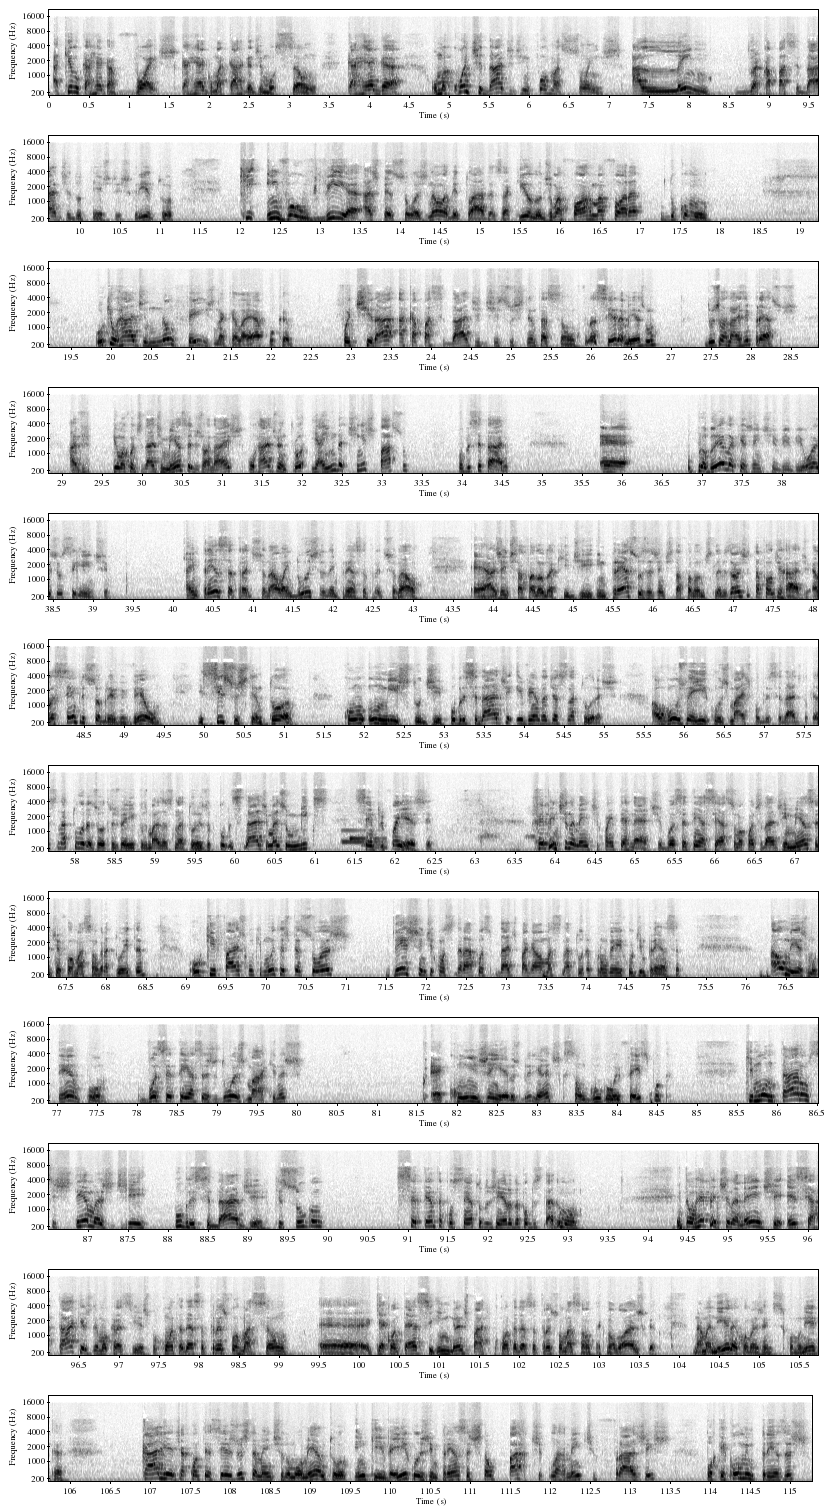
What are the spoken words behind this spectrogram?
Aquilo carrega voz, carrega uma carga de emoção, carrega uma quantidade de informações além da capacidade do texto escrito que envolvia as pessoas não habituadas àquilo de uma forma fora do comum. O que o rádio não fez naquela época foi tirar a capacidade de sustentação financeira mesmo dos jornais impressos. Havia uma quantidade imensa de jornais, o rádio entrou e ainda tinha espaço publicitário. é, o problema que a gente vive hoje é o seguinte: a imprensa tradicional, a indústria da imprensa tradicional, é, a gente está falando aqui de impressos, a gente está falando de televisão, a gente está falando de rádio. Ela sempre sobreviveu e se sustentou com um misto de publicidade e venda de assinaturas. Alguns veículos mais publicidade do que assinaturas, outros veículos mais assinaturas do que publicidade, mas o mix sempre foi esse. Repentinamente, com a internet, você tem acesso a uma quantidade imensa de informação gratuita, o que faz com que muitas pessoas deixem de considerar a possibilidade de pagar uma assinatura para um veículo de imprensa. Ao mesmo tempo, você tem essas duas máquinas é, com engenheiros brilhantes, que são Google e Facebook, que montaram sistemas de publicidade que sugam 70% do dinheiro da publicidade do mundo. Então, repentinamente, esse ataque às democracias por conta dessa transformação é, que acontece em grande parte por conta dessa transformação tecnológica na maneira como a gente se comunica, calha de acontecer justamente no momento em que veículos de imprensa estão particularmente frágeis, porque, como empresas,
